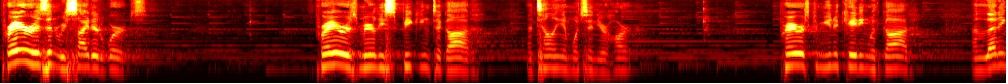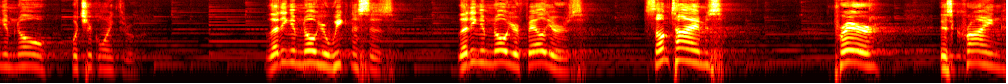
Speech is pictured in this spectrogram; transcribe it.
Prayer isn't recited words. Prayer is merely speaking to God and telling Him what's in your heart. Prayer is communicating with God and letting Him know what you're going through. Letting Him know your weaknesses, letting Him know your failures. Sometimes prayer is crying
